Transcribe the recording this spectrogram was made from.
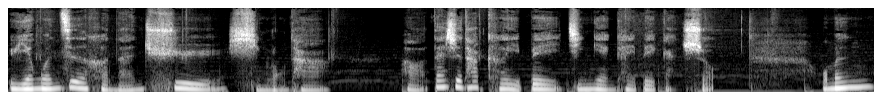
语言文字很难去形容它。好，但是它可以被经验，可以被感受。我们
